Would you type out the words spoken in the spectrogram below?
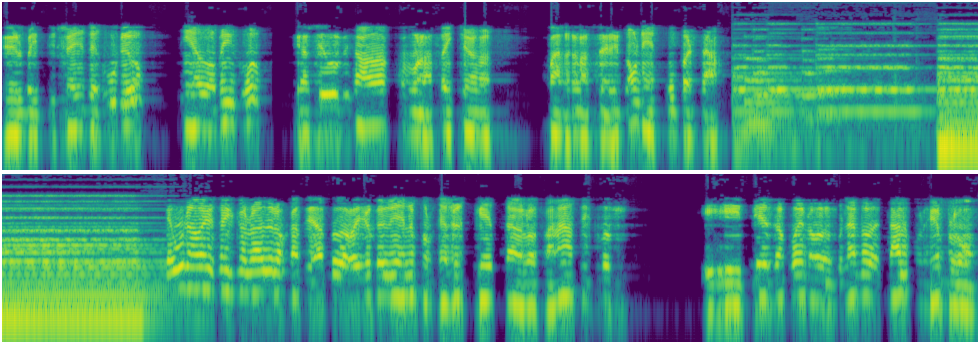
el 26 de julio, día domingo, que ha sido ubicada como la fecha para la ceremonia en Cooperstown. Que una vez hay que hablar de los candidatos del año que viene porque eso inquieta a los fanáticos y, piensan, bueno, el año de tal, por ejemplo,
